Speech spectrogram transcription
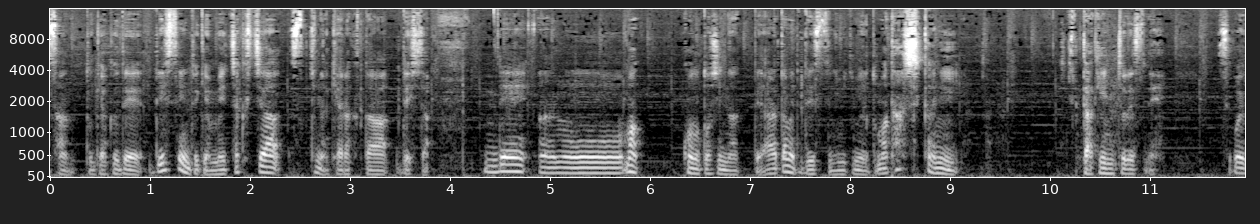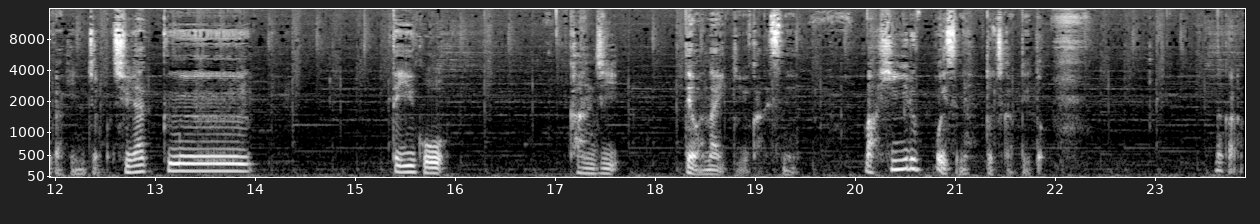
さんと逆で、ディスティの時はめちゃくちゃ好きなキャラクターでした。で、あのまあ、この年になって改めてディスティに見てみると、まあ確かに、ガキンチョですね。すごいが緊張。主役っていうこう、感じではないというかですね。まあヒールっぽいですね。どっちかっていうと。だから、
